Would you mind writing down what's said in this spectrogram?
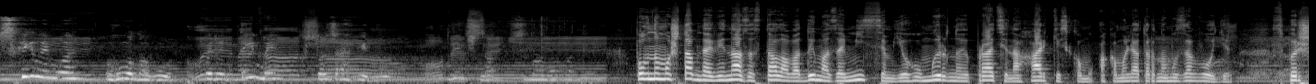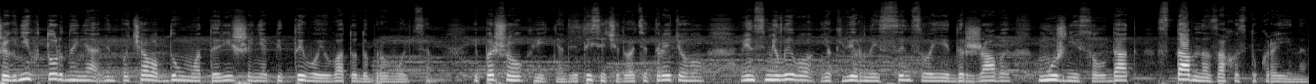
схилимо голову перед тими, хто загинув. Вічна слава Вадиму. Повномасштабна війна застала Вадима за місцем його мирної праці на Харківському акумуляторному заводі. З перших днів вторгнення він почав обдумувати рішення піти воювати добровольцем. І 1 квітня 2023-го він сміливо, як вірний син своєї держави, мужній солдат, став на захист України.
